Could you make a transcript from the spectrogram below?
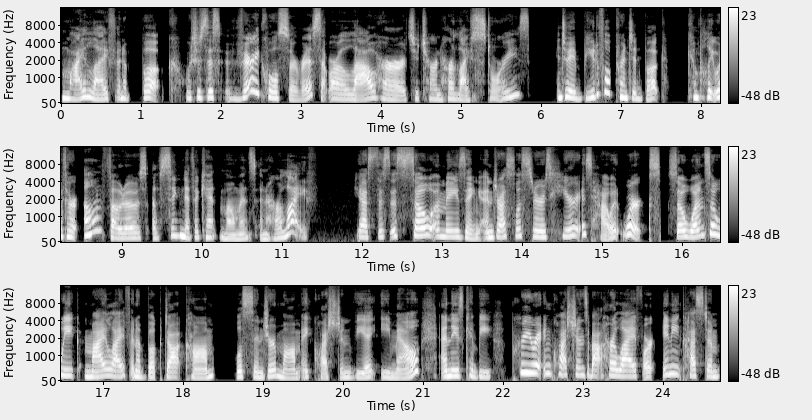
My Life in a Book, which is this very cool service that will allow her to turn her life stories into a beautiful printed book, complete with her own photos of significant moments in her life. Yes, this is so amazing. And dress listeners, here is how it works. So once a week, mylifeinabook.com will send your mom a question via email. And these can be pre written questions about her life or any custom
